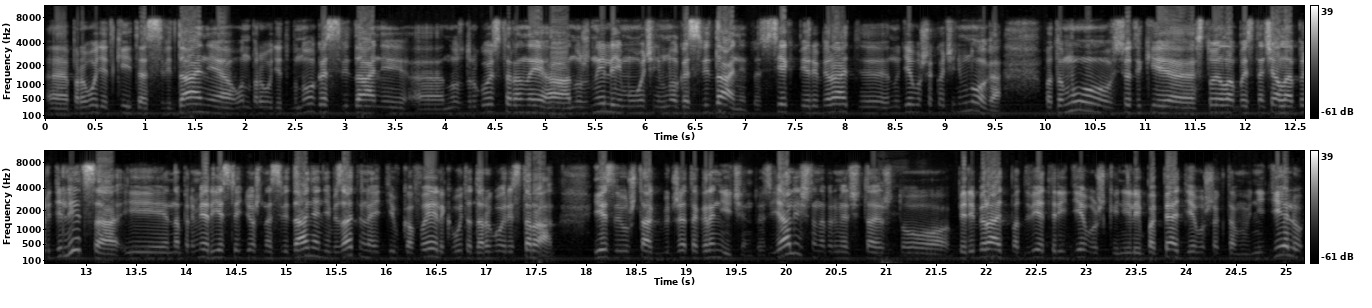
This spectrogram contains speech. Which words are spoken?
э, проводит какие-то свидания, он проводит много свиданий, э, но с другой стороны, э, нужны ли ему очень много свиданий? То есть всех перебирать, э, ну, девушек очень много. Потому все-таки стоило бы сначала определиться и например, если идешь на свидание, не обязательно идти в кафе или какой-то дорогой ресторан, если уж так бюджет ограничен. То есть я лично, например, считаю, что перебирать по 2-3 девушки или по 5 девушек там в неделю,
